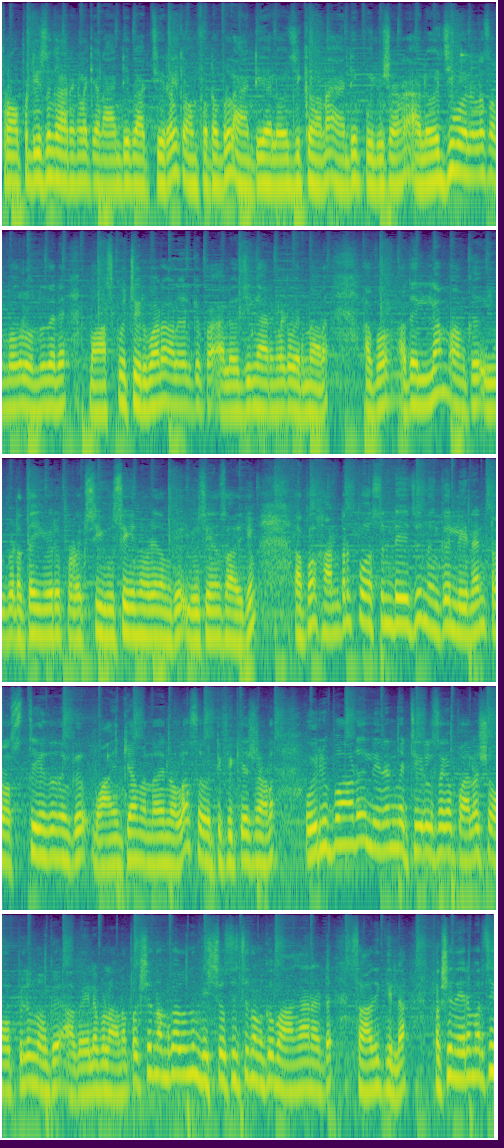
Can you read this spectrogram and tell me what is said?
പ്രോപ്പർട്ടീസും കാര്യങ്ങളൊക്കെയാണ്. Anti bacterial comfortable anti allergic ആണ് ആന്റി പൊല്യൂഷൻ ആണ്. അലോജി പോലുള്ള സംഭവങ്ങളൊന്നും തന്നെ മാസ്ക് വെച്ച് ഒരുപാട് ആളുകൾക്ക് ഇപ്പോൾ അലോജിയും കാര്യങ്ങളൊക്കെ വരുന്നതാണ്. അപ്പോൾ അതെല്ലാം നമുക്ക് ഇവിടുത്തെ ഈ ഒരു പ്രൊഡക്ട്സ് യൂസ് ചെയ്യുന്ന വഴി നമുക്ക് യൂസ് ചെയ്യാൻ സാധിക്കും. അപ്പോൾ ഹൺഡ്രഡ് പെർസെന്റേജ് നിങ്ങൾക്ക് ലിനൻ ട്രസ്റ്റ് ചെയ്ത് നിങ്ങൾക്ക് വാങ്ങിക്കാം എന്നതിനുള്ള സർട്ടിഫിക്കേഷനാണ് ഒരുപാട് ലിനൻ മെറ്റീരിയൽസ് ഒക്കെ പല ഷോപ്പിലും നമുക്ക് അവൈലബിൾ ആണ്. പക്ഷേ നമുക്കതൊന്നും വിശ്വസിച്ച് നമുക്ക് വാങ്ങാനായിട്ട് സാധിക്കില്ല. പക്ഷേ നേരെ മറിച്ച്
